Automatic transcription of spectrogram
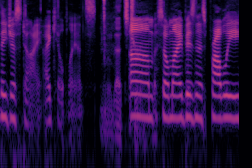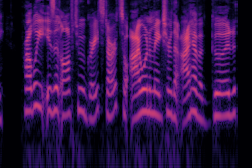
they just die. I kill plants. That's true. Um so my business probably probably isn't off to a great start, so I want to make sure that I have a good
